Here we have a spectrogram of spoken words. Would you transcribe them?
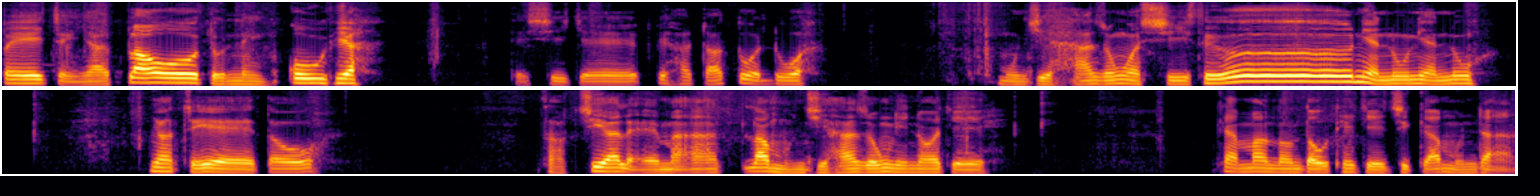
bị giờ nhà bao tụi này cô thia. Thì chỉ chế bây giờ trả tua đua muốn chỉ há giống mà xí xứ niên nu niên nu. Nhớ chế tao sao chia lại mà lao muốn chỉ há giống đi nó chế cái mà đồng đầu thế chế chỉ cả muốn đã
